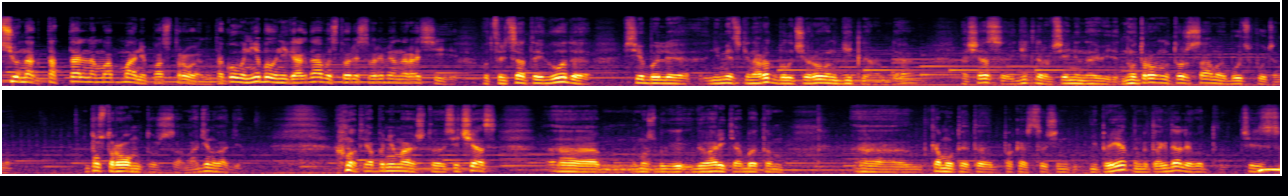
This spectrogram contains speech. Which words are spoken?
Все на тотальном обмане построено. Такого не было никогда в истории современной России. Вот в 30-е годы все были, немецкий народ был очарован Гитлером, да? А сейчас Гитлера все ненавидят. Но вот ровно то же самое будет с Путиным. Просто ровно то же самое, один в один. Вот я понимаю, что сейчас, э, может быть, говорить об этом кому-то это покажется очень неприятным и так далее. Вот через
